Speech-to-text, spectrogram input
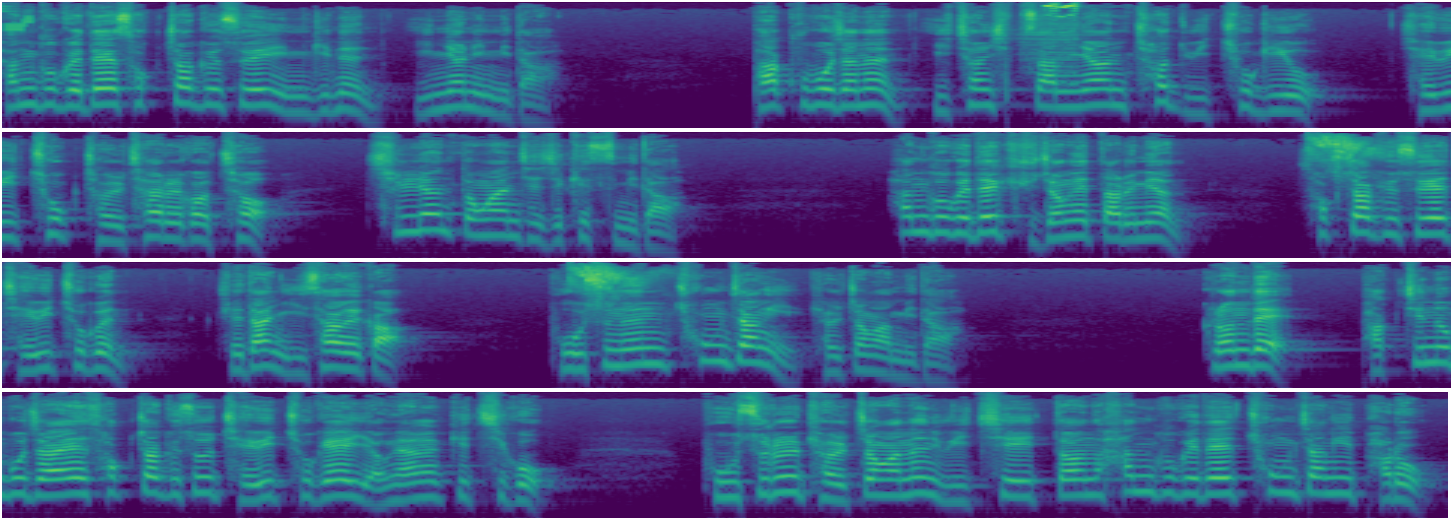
한국외대 석좌 교수의 임기는 2년입니다. 박 후보자는 2013년 첫 위촉 이후 재위촉 절차를 거쳐 7년 동안 재직했습니다. 한국외대 규정에 따르면 석좌 교수의 재위촉은 재단 이사회가 보수는 총장이 결정합니다. 그런데 박진 후보자의 석좌 교수 재위촉에 영향을 끼치고 보수를 결정하는 위치에 있던 한국외대 총장이 바로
